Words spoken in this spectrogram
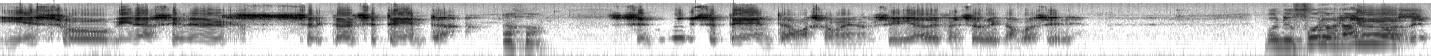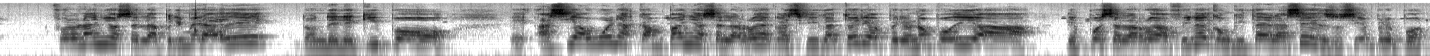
Y eso viene a ser en el, cerca del 70. Ajá. 70 más o menos llegué a Defensor de Campaceres. Bueno, y fueron años, fueron años en la primera D donde el equipo eh, hacía buenas campañas en la rueda clasificatoria, pero no podía después en la rueda final conquistar el ascenso. Siempre por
